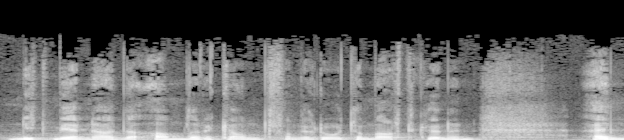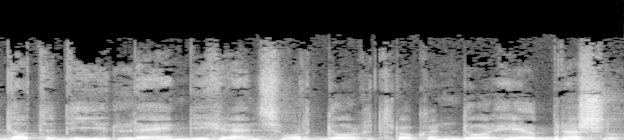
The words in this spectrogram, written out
niet meer naar de andere kant van de Grote Markt kunnen en dat die lijn, die grens, wordt doorgetrokken door heel Brussel.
